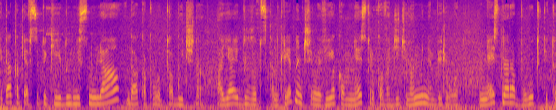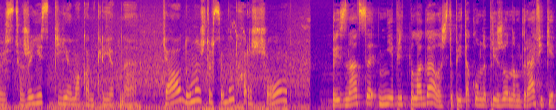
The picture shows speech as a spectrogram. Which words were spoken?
И так как я все-таки иду не с нуля, да, как вот обычно, а я иду вот с конкретным человеком, у меня есть руководитель, он меня берет. У меня есть наработки, то есть уже есть тема конкретная. Я думаю, что все будет хорошо. Признаться, не предполагала, что при таком напряженном графике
